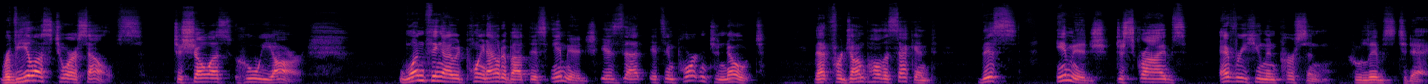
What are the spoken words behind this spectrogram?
reveal us to ourselves, to show us who we are. One thing I would point out about this image is that it's important to note that for John Paul II, this image describes every human person who lives today,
